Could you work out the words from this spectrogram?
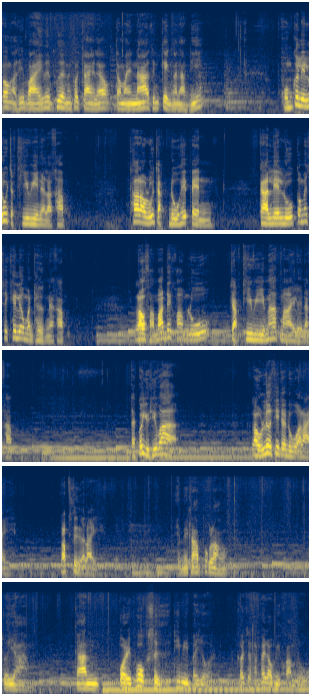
ต้องอธิบายให้เพื่อนๆเข้าใจแล้วทำไมน้าถึงเก่งขนาดนี้ ผมก็เรียนรู้จากทีวีนั่นแหละครับ ถ้าเรารู้จักดูให้เป็น การเรียนรู้ก็ไม่ใช่แค่เรื่องบันเทิงนะครับ เราสามารถได้ความรู้จากทีวีมากมายเลยนะครับ แต่ก็อยู่ที่ว่าเราเลือกที่จะดูอะไร รับสื่ออะไร เห็นไหมครับ พวกเราตัวอย่างการบริโภคสื่อที่มีประโยชน์ ก็จะทำให้เรามีความรู้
